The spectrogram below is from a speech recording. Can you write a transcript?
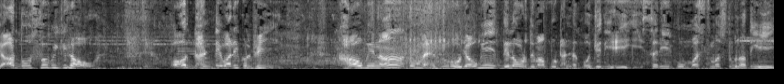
यार दोस्तों भी खिलाओ। और घंटे वाली कुल्फी। खाओगे ना तो महजूर हो जाओगे। दिल और दिमाग को ठंडक पहुँचती है। शरीर को मस्त मस्त बनाती है।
